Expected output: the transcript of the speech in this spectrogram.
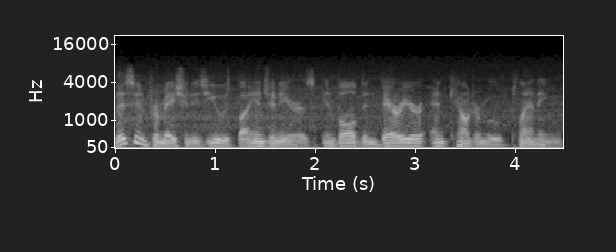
This information is used by engineers involved in barrier and countermove planning.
